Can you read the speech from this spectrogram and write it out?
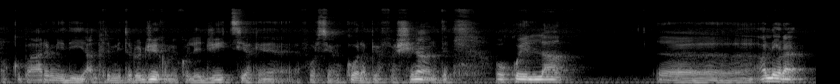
occuparmi di altre mitologie come quella egizia che è forse ancora più affascinante, o quella... Eh, allora,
